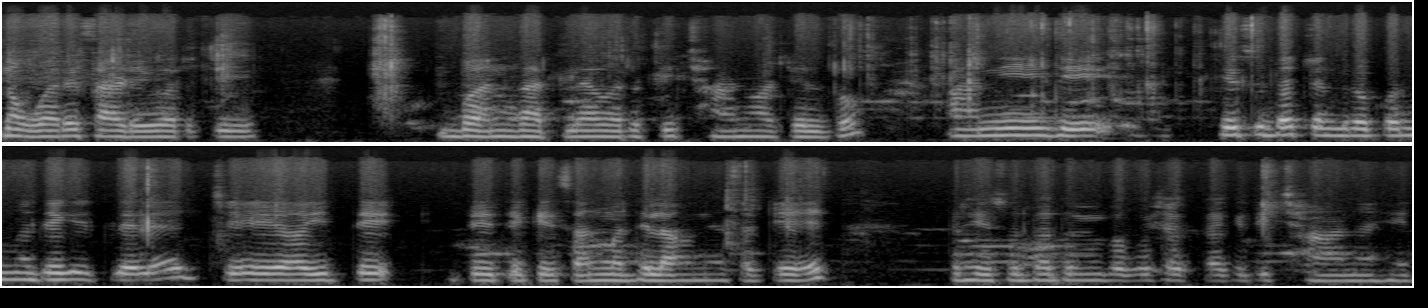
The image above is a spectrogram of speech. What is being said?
नऊवारी साडीवरती बन घातल्यावरती छान वाटेल तो. आणि हे हे सुद्धा चंद्रपूरमध्ये घेतलेले आहेत जे इथे ते ते केसांमध्ये लावण्यासाठी आहेत. तर हे सुद्धा तुम्ही बघू शकता किती छान आहेत.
